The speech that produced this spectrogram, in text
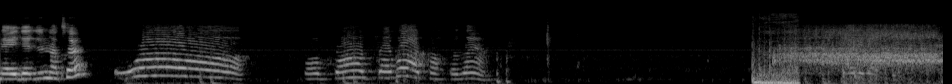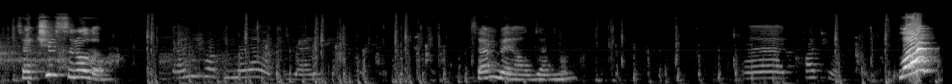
Ne dedin ata? Oo! Baba baba tahtadayım. Bak. Sen kimsin oğlum? Ben şu nereye bakayım yani. Sen mi beni alacaksın lan? Ee, kaçma. Lan!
